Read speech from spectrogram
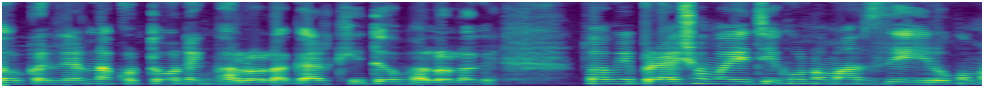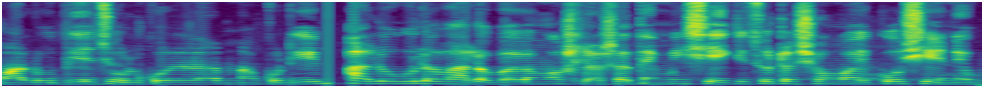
তরকারি রান্না করতে অনেক ভালো লাগে আর খেতেও ভালো লাগে। তো আমি প্রায় সময় যে কোনো মাছ দিয়ে এরকম আলু দিয়ে ঝোল করে রান্না করি। আলুগুলো ভালোভাবে মশলার সাথে মিশিয়ে কিছুটা সময় কষিয়ে নেব।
